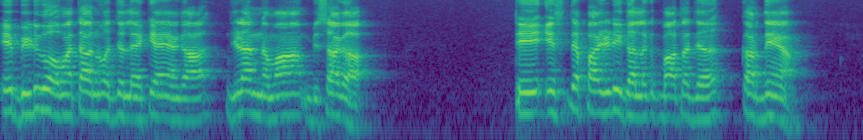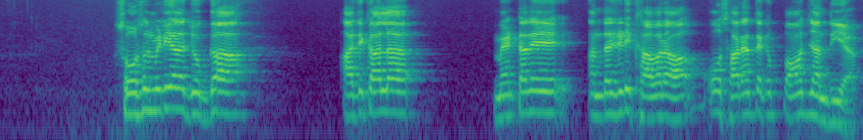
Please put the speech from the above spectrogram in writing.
ਇਹ ਵੀਡੀਓ ਮੈਂ ਤੁਹਾਨੂੰ ਅੱਜ ਲੈ ਕੇ ਆਇਆਗਾ, ਜਿਹੜਾ ਨਵਾਂ ਵਿਸ਼ਾ ਗਾ ਤੇ ਇਸ ਤੇ ਆਪਾਂ ਜਿਹੜੀ ਗੱਲਬਾਤ ਅੱਜ ਕਰਦੇ ਆਂ। ਸੋਸ਼ਲ ਮੀਡੀਆ ਦਾ ਯੁੱਗ ਆ। ਅੱਜ ਕੱਲ ਮਿੰਟਾਂ ਦੇ ਅੰਦਰ ਜਿਹੜੀ ਖਬਰ ਆ, ਉਹ ਸਾਰਿਆਂ ਤੱਕ ਪਹੁੰਚ ਜਾਂਦੀ ਆ।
